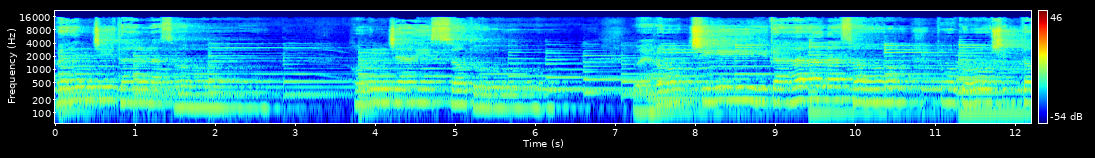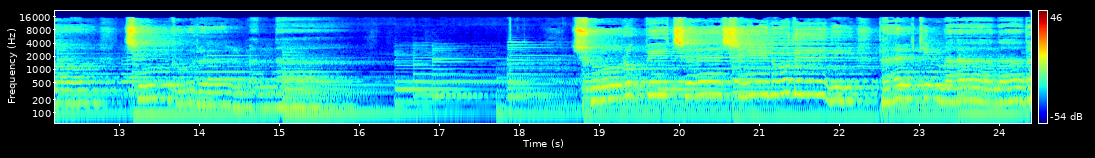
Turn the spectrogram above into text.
왠지 달라서 혼자 있어도 외롭지가 않아서 보고 싶던 친구를 만나 초록빛의 신호 밝기만 하다.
